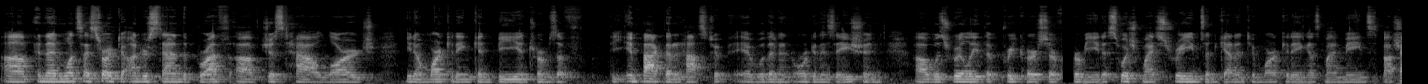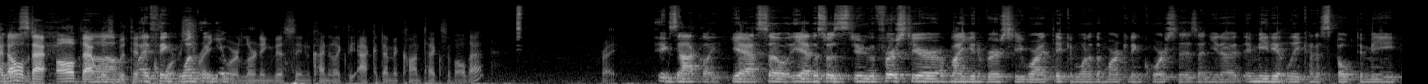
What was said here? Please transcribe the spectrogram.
Um, and then once I started to understand the breadth of just how large you know marketing can be in terms of the impact that it has to uh, within an organization uh, was really the precursor for me to switch my streams and get into marketing as my main specialty. And all of that, all of that was um, within I a think course, one right? thing You were learning this in kind of like the academic context of all that, right? Exactly. Yeah. So yeah, this was during the first year of my university where I'd taken one of the marketing courses, and you know, it immediately kind of spoke to me.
